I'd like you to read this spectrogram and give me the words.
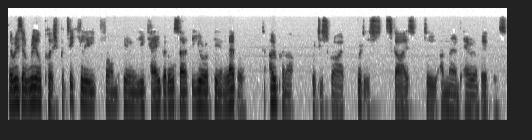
there is a real push, particularly from here in the UK, but also at the European level, to open up British, sky, British skies to unmanned aerial vehicles.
